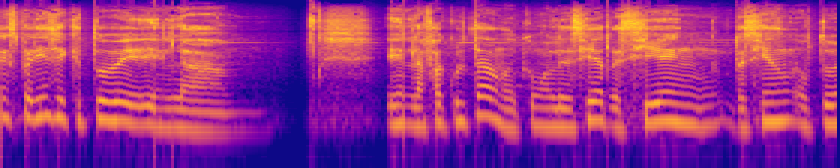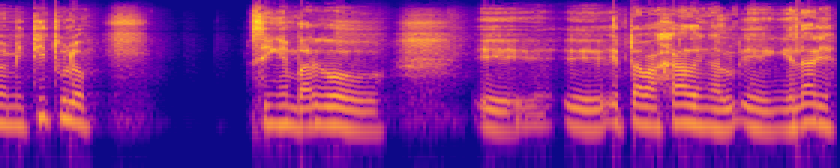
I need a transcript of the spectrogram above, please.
experiencia que tuve en la, en la facultad, como le decía, recién, recién obtuve mi título. Sin embargo, eh, eh, he trabajado en el, en área.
